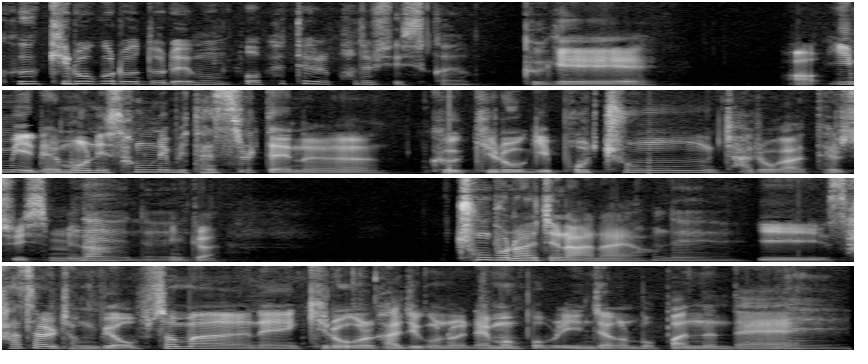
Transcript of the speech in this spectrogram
그 기록으로도 레몬법 혜택을 받을 수 있을까요? 그게 어, 이미 레몬이 성립이 됐을 때는 그 기록이 보충 자료가 될 수 있습니다. 네, 네. 그러니까 충분하지는 않아요. 네. 이 사설 정비업소만의 기록을 가지고는 레몬법을 인정을 못 받는데 네.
